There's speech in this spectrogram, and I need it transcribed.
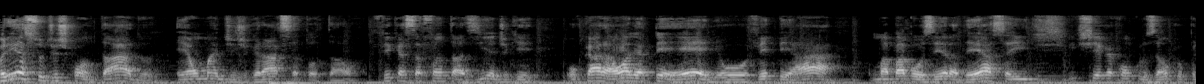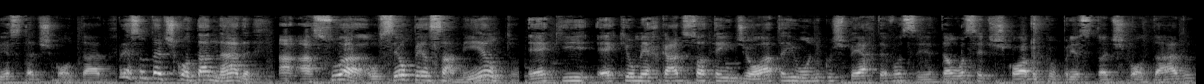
Preço descontado é uma desgraça total. Fica essa fantasia de que o cara olha PL ou VPA, uma baboseira dessa e chega à conclusão que o preço está descontado. O preço não está descontado nada. A, a, sua, o seu pensamento é que é que o mercado só tem idiota e o único esperto é você. Então você descobre que o preço está descontado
